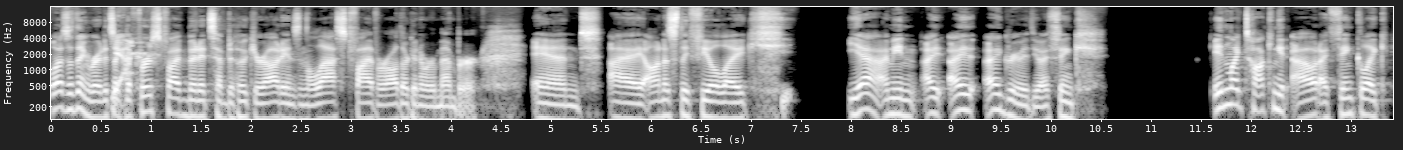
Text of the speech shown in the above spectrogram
Well, that's the thing, right? It's like the first five minutes have to hook your audience, and the last five are all they're going to remember. And I honestly feel like, yeah, I mean, I, I I agree with you. I think in like talking it out, I think like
